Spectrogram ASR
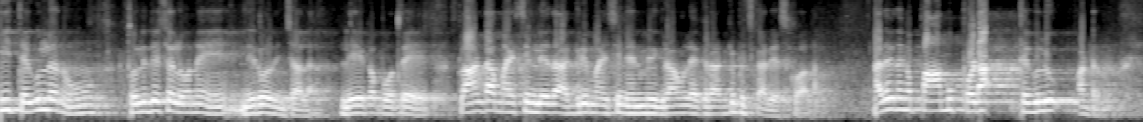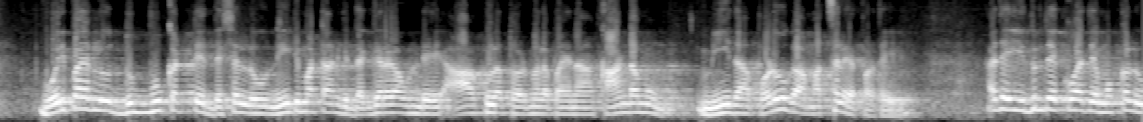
ఈ తెగుళ్ళను తొలి దశలోనే నిరోధించాలి. లేకపోతే ప్లాంటామైసిన్ లేదా అగ్రిమైసిన్ ఎనిమిది గ్రాముల ఎకరానికి పిచికారి చేసుకోవాలి. అదేవిధంగా పాము పొడ తెగులు అంటారు. వరిపైర్లు దుబ్బు కట్టే దశల్లో నీటి మట్టానికి దగ్గరగా ఉండే ఆకుల తొడమల పైన కాండము మీద పొడవుగా మచ్చలు ఏర్పడతాయి. అయితే ఈ ఉధృతి ఎక్కువ అయితే మొక్కలు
